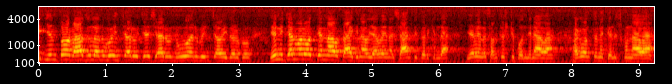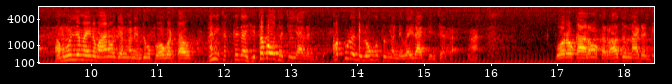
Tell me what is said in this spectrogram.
ఎంతో రాజులు అనుభవించారు చేశారు నువ్వు అనుభవించావు ఇదివరకు. ఎన్ని జన్మలో తిన్నావు తాగినావు ఏవైనా శాంతి దొరికిందా? ఏవైనా సంతృష్టి పొందినావా? భగవంతుని తెలుసుకున్నావా? అమూల్యమైన మానవ జన్మను ఎందుకు పోగొడతావు? అని చక్కగా హితబోధ చేయాలండి. అప్పుడు అది లొంగుతుందండి వైరాగ్యం చేత. ఆ. పూర్వకాలం ఒక రాజు ఉన్నాడండి.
